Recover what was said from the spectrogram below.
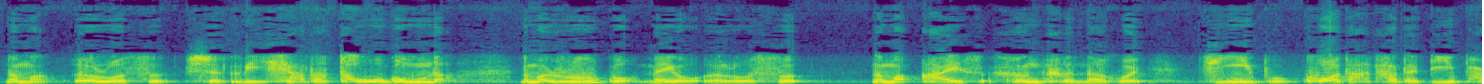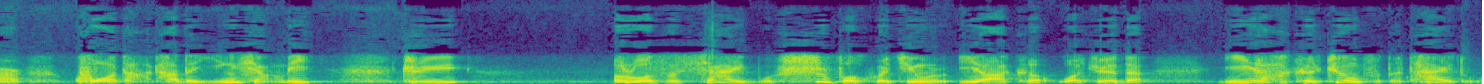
那么俄罗斯是立下的头功的。那么如果没有俄罗斯，那么，S 很可能会进一步扩大它的地盘，扩大它的影响力。至于，俄罗斯下一步是否会进入伊拉克？我觉得伊拉克政府的态度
